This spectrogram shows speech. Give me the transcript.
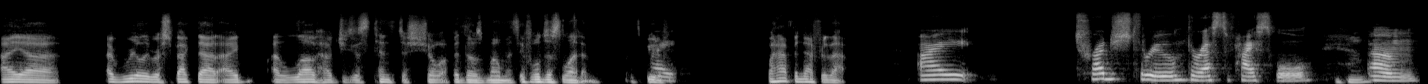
i uh i really respect that. I i love how jesus tends to show up in those moments if we'll just let him it's beautiful right. what happened after that i trudged through the rest of high school. Mm-hmm. Um,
